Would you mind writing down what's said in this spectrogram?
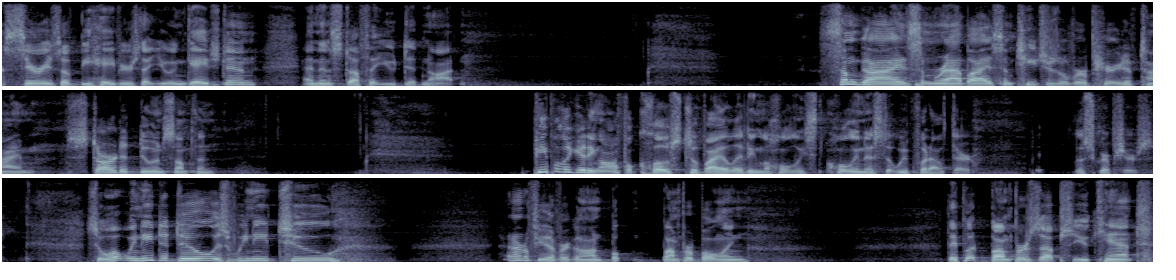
series of behaviors that you engaged in, and then stuff that you did not some guys, some rabbis, some teachers over a period of time started doing something. People are getting awful close to violating the holy, holiness that we put out there, the scriptures. So, what we need to do is we need to, I don't know if you've ever gone bumper bowling. They put bumpers up so you can't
